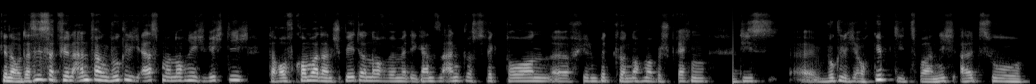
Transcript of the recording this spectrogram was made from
Genau, das ist für den Anfang wirklich erstmal noch nicht wichtig. Darauf kommen wir dann später noch, wenn wir die ganzen Angriffsvektoren äh, für den Bitcoin nochmal besprechen, die es äh, wirklich auch gibt, die zwar nicht allzu,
